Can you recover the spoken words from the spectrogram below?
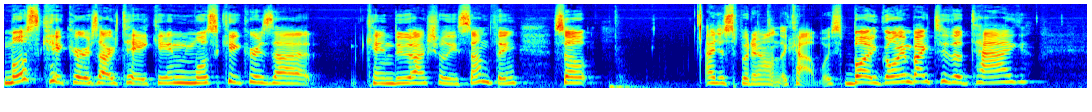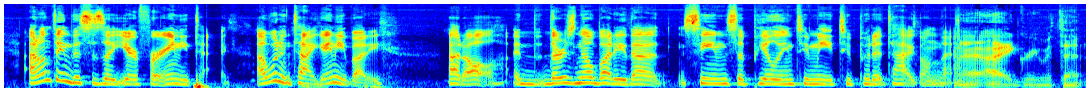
most kickers are taken, most kickers that can do actually something. So I just put it on the Cowboys. But going back to the tag, I don't think this is a year for any tag. I wouldn't tag anybody at all. There's nobody that seems appealing to me to put a tag on them. I, I agree with that.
